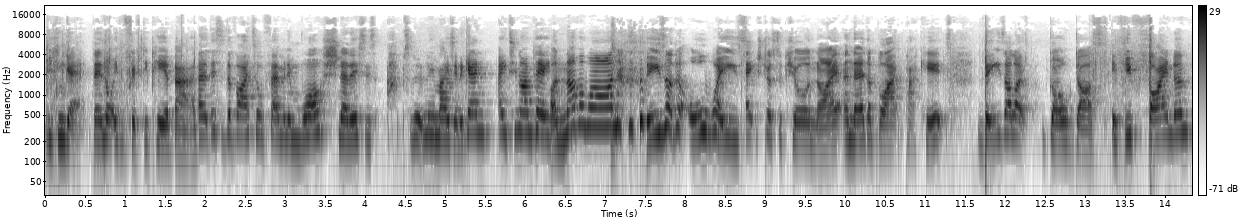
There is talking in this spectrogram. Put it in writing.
you can get. They're not even 50p a bag. Uh, this is the Vital Feminine Wash. Now this is absolutely amazing. Again, 89p. Another one. These are the always extra secure night and they're the black packets. These are like gold dust. If you find them,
